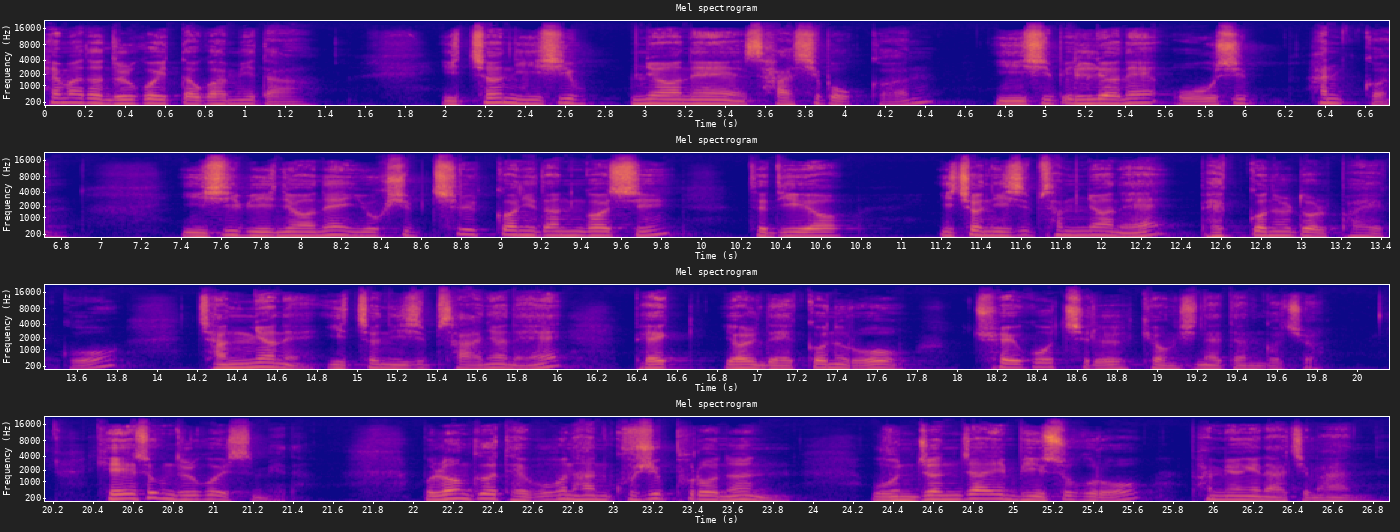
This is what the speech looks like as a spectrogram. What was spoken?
해마다 늘고 있다고 합니다. 2020년에 45건, 21년에 51건, 22년에 67건이던 것이 드디어 2023년에 100건을 돌파했고 작년에 2024년에 114건으로 최고치를 경신했다는 거죠. 계속 늘고 있습니다. 물론 그 대부분 한 90%는 운전자의 미숙으로 판명이 나지만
